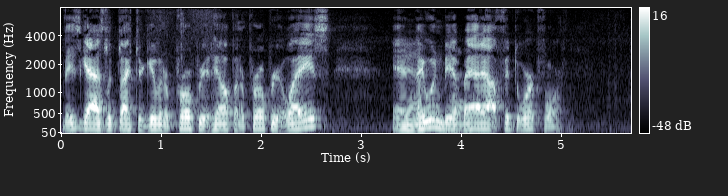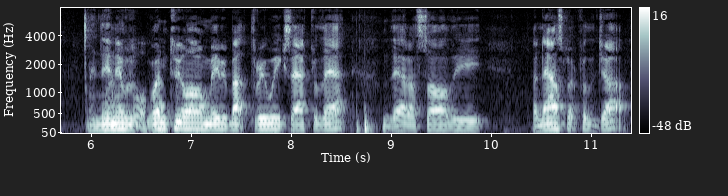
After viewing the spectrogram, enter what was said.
these guys look like they're giving appropriate help in appropriate ways, and Yeah. they wouldn't be a bad outfit to work for. And then That's it was, cool. wasn't too long, maybe about three weeks after that, that I saw the announcement for the job.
